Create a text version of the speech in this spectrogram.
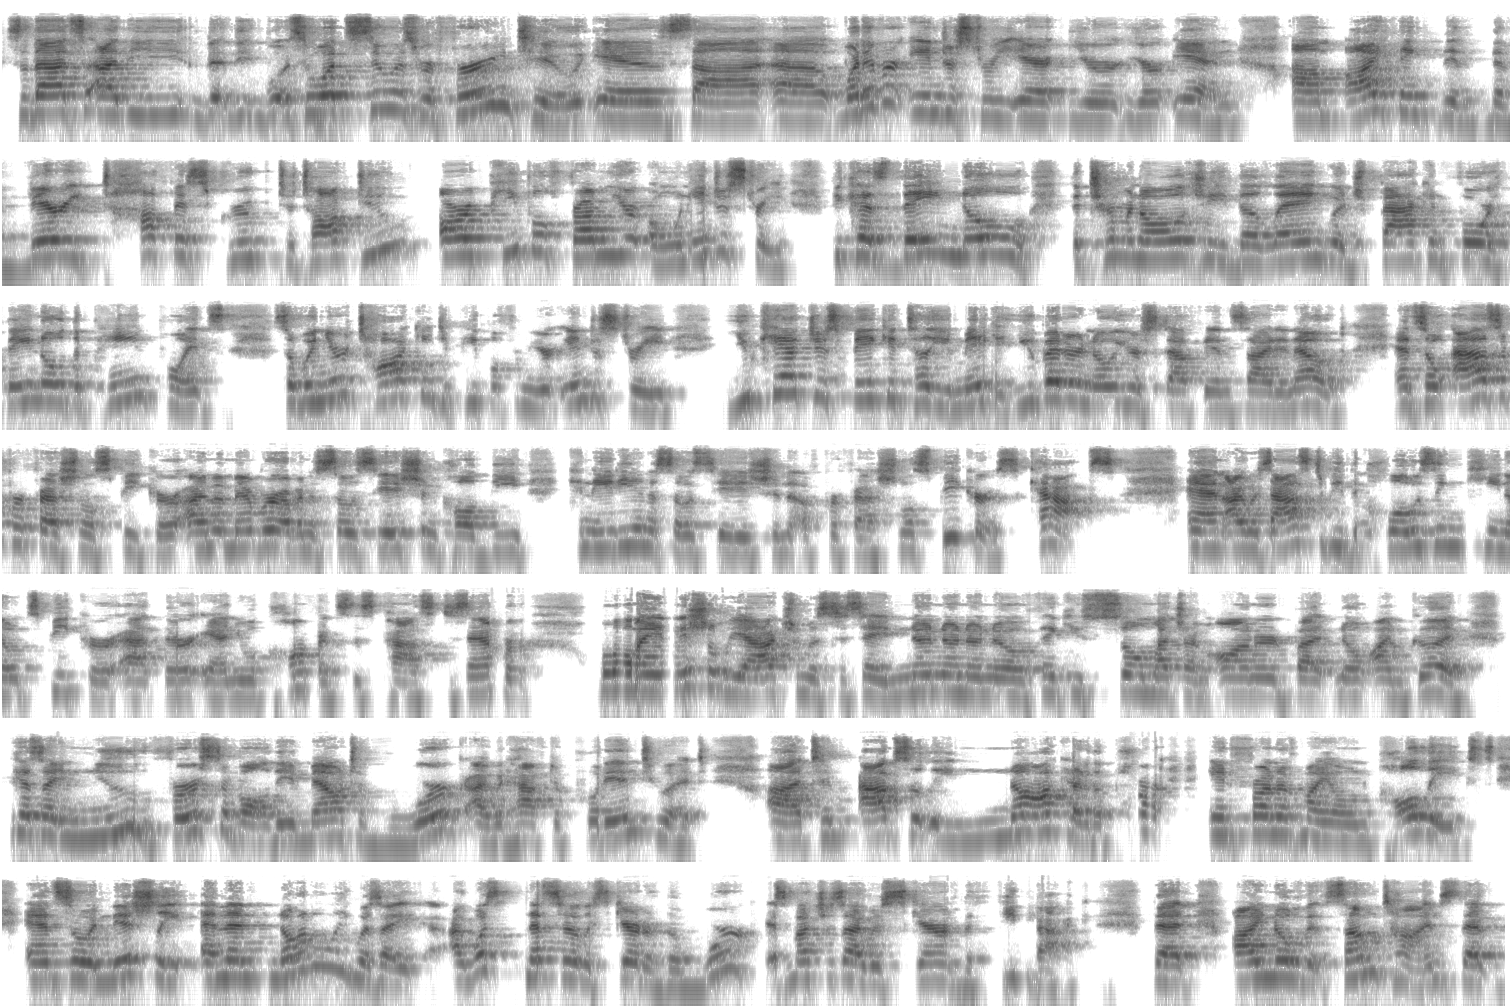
So that's uh, the, the, so what Sue is referring to is uh, uh, whatever industry you're you're, in. Um, I think the the very toughest group to talk to are people from your own industry because they know the terminology, the language back and forth. They know the pain points. So when you're talking to people from your industry, you can't just fake it till you make it. You better know your stuff inside and out. And so as a professional speaker, I'm a member of an association called the Canadian Association of Professional Speakers, CAPS, and I was asked to be the keynote speaker at their annual conference this past December. Well, my initial reaction was to say, no, no, no, no, thank you so much. I'm honored, but no, I'm good. Because I knew, first of all, the amount of work I would have to put into it uh, to absolutely knock out of the park in front of my own colleagues. And so initially, and then not only was I, I wasn't necessarily scared of the work as much as I was scared of the feedback that I know that sometimes that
